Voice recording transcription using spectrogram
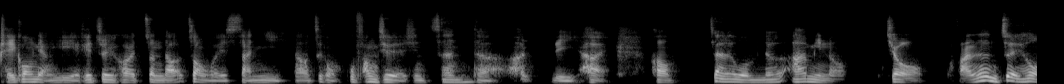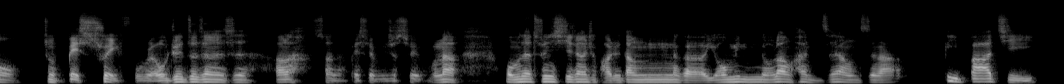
赔光两亿也可以最快赚到赚回三亿，然后这种不放弃的野心真的很厉害。好，再来我们的阿敏哦，就反正最后就被说服了。我觉得这真的是好了，算了，被说服就说服。那我们的春熙呢，就跑去当那个游民流浪汉这样子呢。第八集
